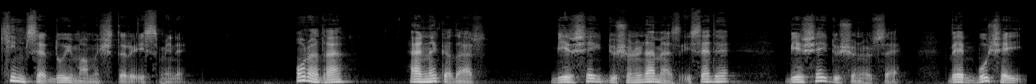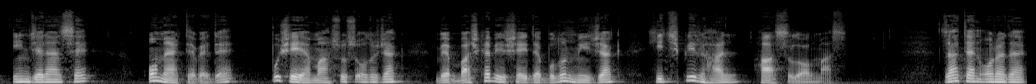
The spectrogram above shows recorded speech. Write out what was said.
kimse duymamıştır ismini. Orada her ne kadar bir şey düşünülemez ise de bir şey düşünülse ve bu şey incelense o mertebede bu şeye mahsus olacak ve başka bir şeyde bulunmayacak hiçbir hal hasıl olmaz. Zaten orada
